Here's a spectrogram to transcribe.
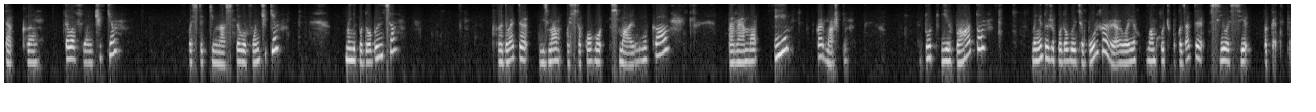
Так, телефончики. Ось такі в нас телефончики. Мені подобаються. Е, Давайте візьмемо ось такого смайлика, беремо і кармашки. Тут їх багато. Мені дуже подобаються бургери, але я вам хочу показати всі ось ці пакетики.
